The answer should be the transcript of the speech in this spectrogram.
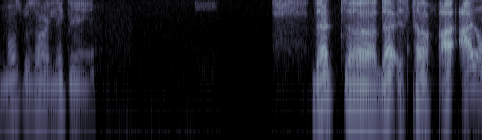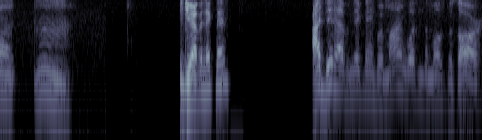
The most bizarre nickname. That uh that is tough. I I don't. Mm. Did you have a nickname? I did have a nickname, but mine wasn't the most bizarre.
